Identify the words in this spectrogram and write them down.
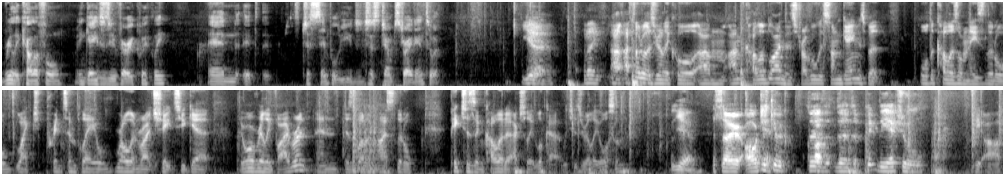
really colourful, engages you very quickly, and it, it's just simple. You just jump straight into it. Yeah. I mean, I, I thought it was really cool. Um, I'm colorblind and struggle with some games, but all the colors on these little like print and play or roll and write sheets you get, they're all really vibrant, and there's a lot of nice little pictures and color to actually look at, which is really awesome. Yeah. So I'll just Yeah. give a. the, oh, the, the, the pick the actual. The art.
